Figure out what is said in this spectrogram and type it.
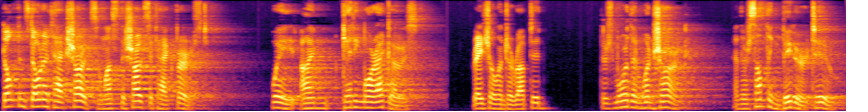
Dolphins don't attack sharks unless the sharks attack first. Wait, I'm getting more echoes. Rachel interrupted. There's more than one shark, and there's something bigger, too.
